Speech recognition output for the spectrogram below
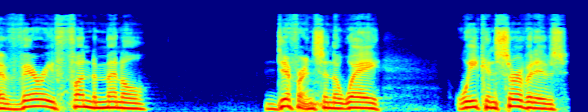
a very fundamental difference in the way we conservatives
